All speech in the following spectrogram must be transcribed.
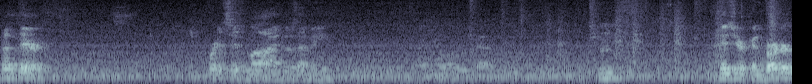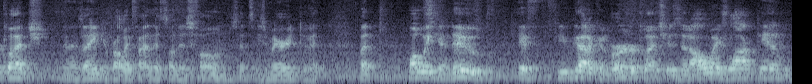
Right there. Where it says mod, what does that mean? Hmm? Is your converter clutch, and Zane can probably find this on his phone since he's married to it. But what we can do, if you've got a converter clutch, is it always locked in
